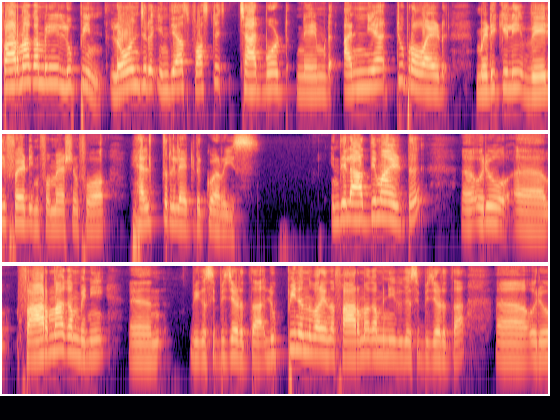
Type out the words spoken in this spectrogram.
Pharma company Lupin launched India's first chatbot named Anya to provide medically verified information for health related queries. ഇന്ത്യയിൽ ആദ്യമായിട്ട് ഒരു ഫാർമ കമ്പനി വികസിപ്പിച്ചെടുത്ത ലുപ്പിൻ എന്ന് പറയുന്ന ഫാർമ കമ്പനി വികസിപ്പിച്ചെടുത്ത ഒരു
